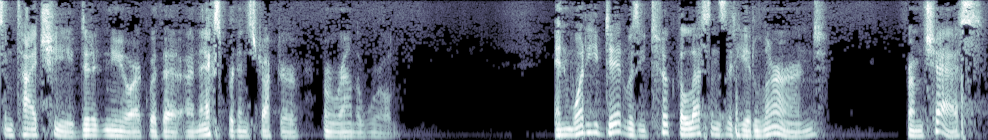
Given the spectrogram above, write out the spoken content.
some Tai Chi, did it in New York with a, an expert instructor from around the world. And what he did was he took the lessons that he had learned from chess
